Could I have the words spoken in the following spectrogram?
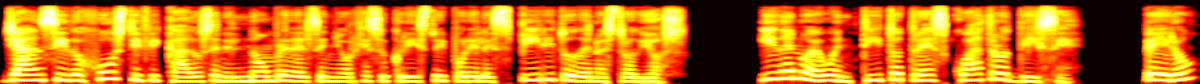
ya han sido justificados en el nombre del Señor Jesucristo y por el Espíritu de nuestro Dios. Y de nuevo en Tito 3:4 dice, Pero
